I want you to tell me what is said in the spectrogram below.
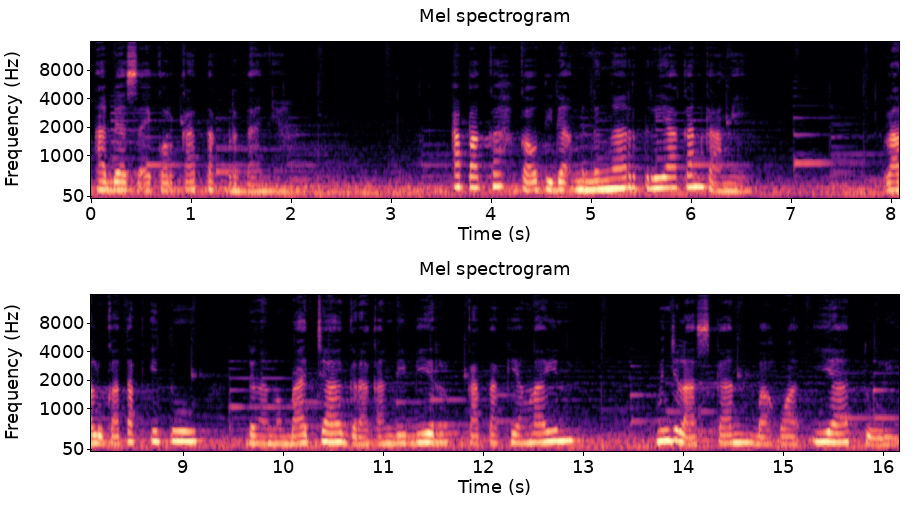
ada seekor katak bertanya, "Apakah kau tidak mendengar teriakan kami?" Lalu katak itu dengan membaca gerakan bibir katak yang lain menjelaskan bahwa ia tuli.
